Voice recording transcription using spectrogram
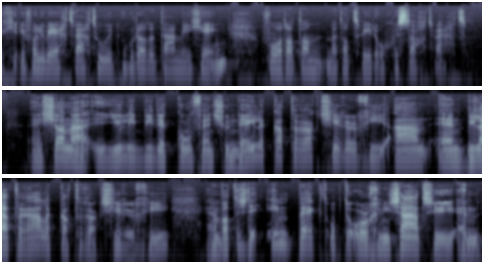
geëvalueerd werd hoe, hoe dat het daarmee ging, voordat dan met dat tweede oog gestart werd. En Shanna, jullie bieden conventionele cataractchirurgie aan en bilaterale cataractchirurgie. En wat is de impact op de organisatie? En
